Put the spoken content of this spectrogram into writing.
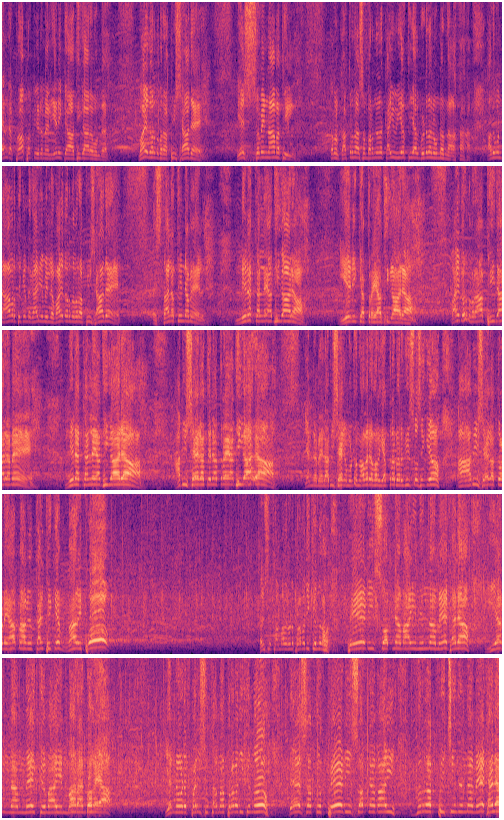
എന്റെ പ്രോപ്പർട്ടിയുടെ മേൽ എനിക്ക് അധികാരമുണ്ട്. വായു തുറന്ന് പറ പിഷാതെ യേശുവിൻ നാമത്തിൽ. നമ്മൾ കർത്തൃദാസം പറഞ്ഞത് കൈ ഉയർത്തിയാൽ വിടുതലുണ്ടെന്നാ. അതുകൊണ്ട് ആവർത്തിക്കേണ്ട കാര്യമില്ല. വായു തുറന്ന് പറ പിഷാതെ സ്ഥലത്തിന്റെ മേൽ നിനക്കല്ലേ അധികാര? എനിക്കത്ര അധികാര. ആ നിനക്കല്ലേ അധികാര? അഭിഷേകത്തിന് അത്ര അധികാര. എന്റെ മേൽ അഭിഷേകമുണ്ടെന്ന് അവരവർ എത്ര പേർ വിശ്വസിക്കുക ആ അഭിഷേകത്തോടെ ആത്മാവിൽ കൽപ്പിക്കും മാറിപ്പോ. പരിശുദ്ധാത്മാവിനോട് പ്രവചിക്കുന്നു പേടി സ്വപ്നമായി നിന്ന മേഖല എന്നേക്കുമായി മാറാൻ പോകയാ. എന്നോട് പരിശുദ്ധമ പ്രവചിക്കുന്നു ദേശത്ത് പേടി സ്വപ്നമായി വിറപ്പിച്ചു നിന്ന മേഖല.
